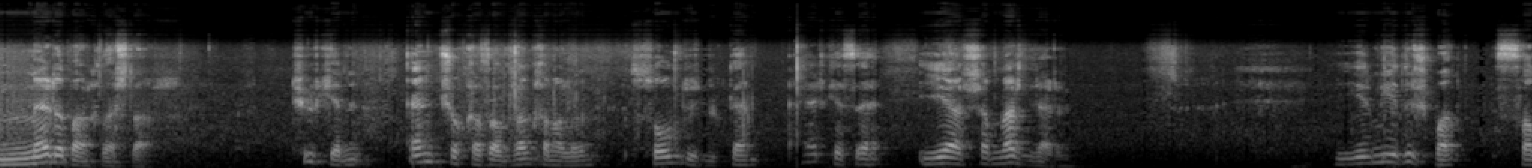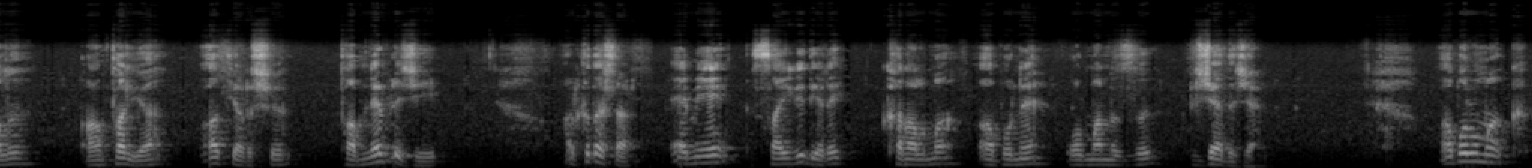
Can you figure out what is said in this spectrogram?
Merhaba arkadaşlar. Türkiye'nin en çok kazandıran kanalı Son Düzlük'ten herkese iyi akşamlar dilerim. 27 Şubat Salı Antalya at yarışı tam nevreci. Arkadaşlar emeğe saygı diyerek kanalıma abone olmanızı rica edeceğim. Abone olmak,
